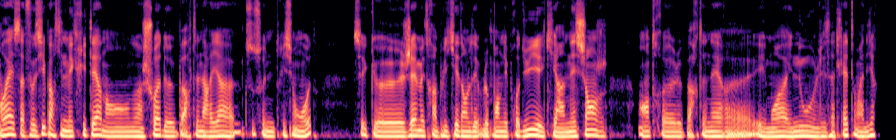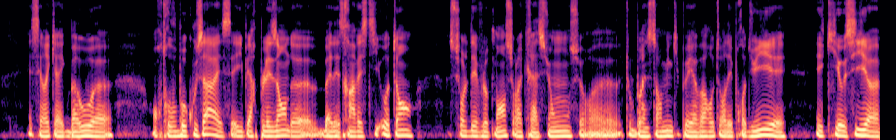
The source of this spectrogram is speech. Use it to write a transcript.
Ouais, ça fait aussi partie de mes critères dans un choix de partenariat, que ce soit nutrition ou autre. C'est que j'aime être impliqué dans le développement des produits et qu'il y a un échange entre le partenaire et moi et nous, les athlètes, on va dire. Et c'est vrai qu'avec Baou, euh, on retrouve beaucoup ça et c'est hyper plaisant de bah, d'être investi autant sur le développement, sur la création, sur euh, tout le brainstorming qu'il peut y avoir autour des produits et, et qui est aussi euh,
